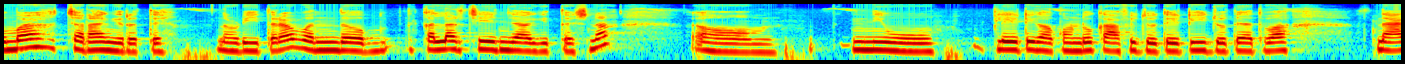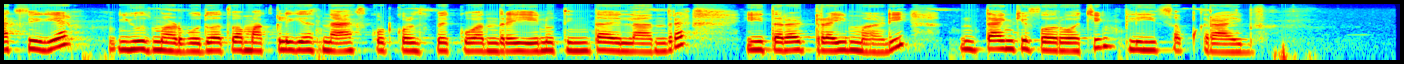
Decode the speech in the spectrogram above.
ತುಂಬ ಚೆನ್ನಾಗಿರುತ್ತೆ. ನೋಡಿ, ಈ ಥರ ಒಂದು ಕಲರ್ ಚೇಂಜ್ ಆಗಿದ ತಕ್ಷಣ ನೀವು ಪ್ಲೇಟಿಗೆ ಹಾಕ್ಕೊಂಡು ಕಾಫಿ ಜೊತೆ, ಟೀ ಜೊತೆ ಅಥವಾ ಸ್ನ್ಯಾಕ್ಸಿಗೆ ಯೂಸ್ ಮಾಡ್ಬೋದು. ಅಥವಾ ಮಕ್ಕಳಿಗೆ ಸ್ನ್ಯಾಕ್ಸ್ ಕೊಟ್ಟು ಕಳಿಸ್ಬೇಕು ಅಂದರೆ ಏನು ತಿಂತಾ ಇಲ್ಲ ಅಂದರೆ ಈ ಥರ ಟ್ರೈ ಮಾಡಿ. Thank you for watching. Please subscribe.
